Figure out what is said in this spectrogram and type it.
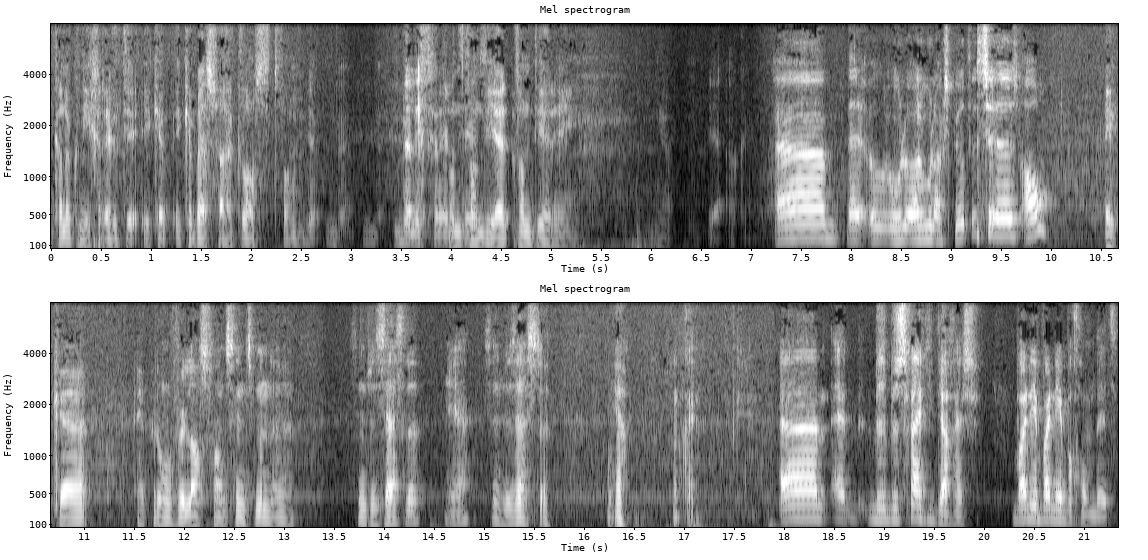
kan ook niet gerelateerd. Ik heb, ik heb best vaak last van, Ja, we- wellicht gerelateerd. van, van diarree. Ja, oké. Ehm, nee, hoe, hoe, hoe lang speelt het eh, al? Ik eh, heb er ongeveer last van sinds mijn, eh, sinds mijn zesde. Ja. Sinds mijn zesde. Oké. Ehm, eh, be- beschrijf die dag eens. Wanneer, wanneer begon dit?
